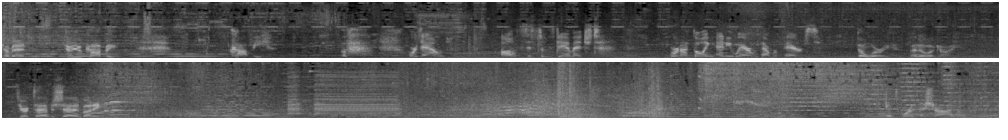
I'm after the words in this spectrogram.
Come in. Do you copy? Copy. Ugh, We're down. All systems damaged. We're not going anywhere without repairs. Don't worry, I know a guy. It's your time to shine, buddy. It's worth a shot.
